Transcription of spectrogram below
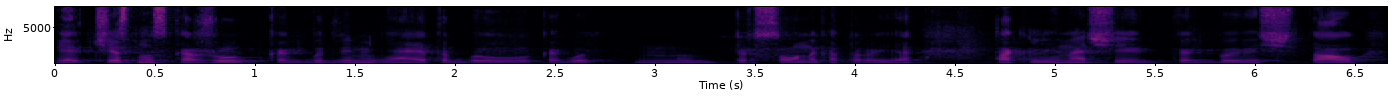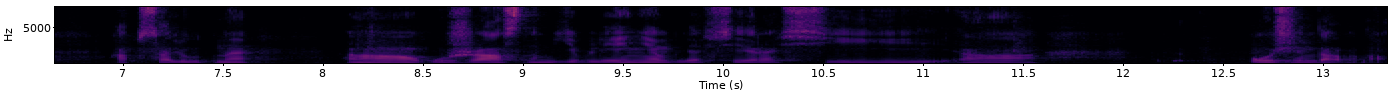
я честно скажу, как бы для меня это был как бы персона, которую я так или иначе как бы считал абсолютно ужасным явлением для всей России э, очень давно.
